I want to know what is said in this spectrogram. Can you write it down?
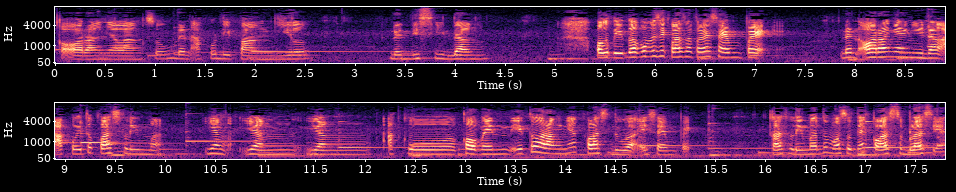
ke orangnya langsung dan aku dipanggil dan disidang. Waktu itu aku masih kelas 1 SMP dan orang yang nyidang aku itu kelas 5 yang yang yang aku komen itu orangnya kelas 2 SMP kelas 5 tuh maksudnya kelas 11 ya?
